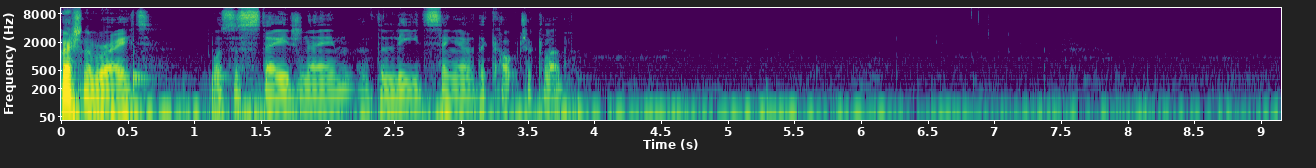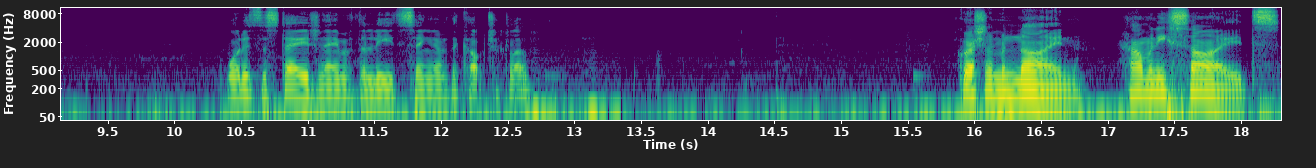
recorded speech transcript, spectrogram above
Question number eight. What's the stage name of the lead singer of the Culture Club? What is the stage name of the lead singer of the Culture Club? Question number nine. How many sides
